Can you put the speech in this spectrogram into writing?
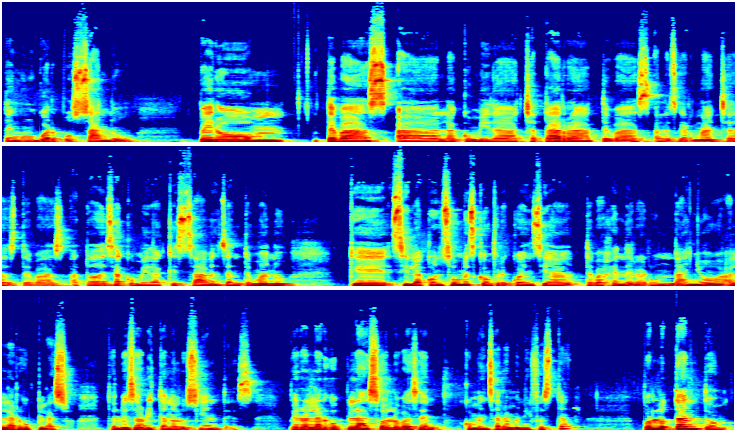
tengo un cuerpo sano, pero mm, te vas a la comida chatarra, te vas a las garnachas, te vas a toda esa comida que sabes de antemano que si la consumes con frecuencia te va a generar un daño a largo plazo. Tal vez ahorita no lo sientes, pero a largo plazo lo vas a comenzar a manifestar. Por lo tanto,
